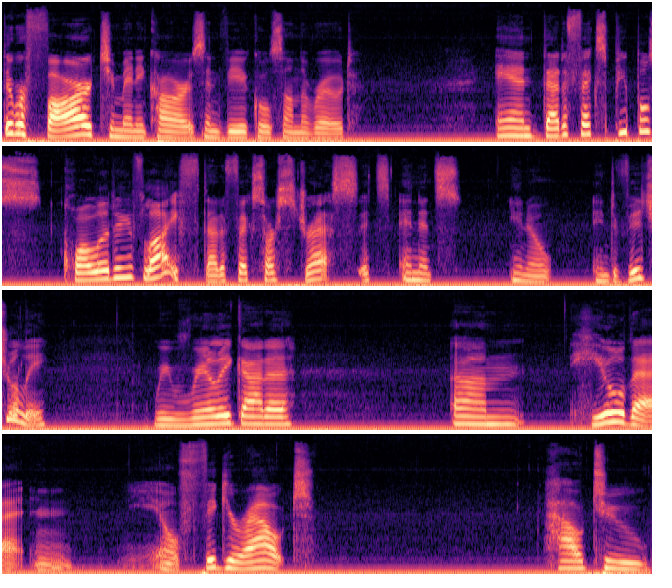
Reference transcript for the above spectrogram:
there were far too many cars and vehicles on the road, and that affects people's quality of life. That affects our stress. It's and it's you know individually, we really gotta um, heal that and you know figure out how to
